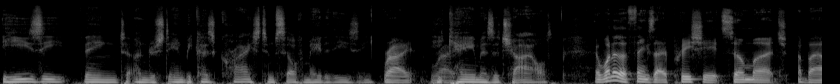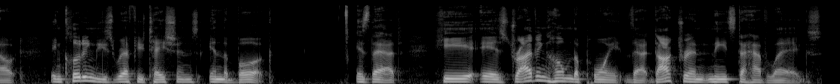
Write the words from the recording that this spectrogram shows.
easy thing to understand because christ himself made it easy Right. he came as a child And one of the things I appreciate so much about including these refutations in the book is that he is driving home the point that doctrine needs to have legs.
